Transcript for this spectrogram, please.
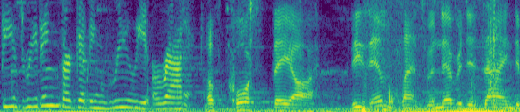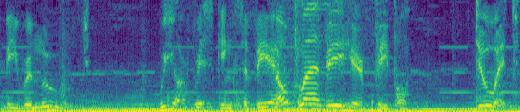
These readings are getting really erratic. Of course they are. These implants were never designed to be removed. We are risking severe... No plan B here, people. Do it.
